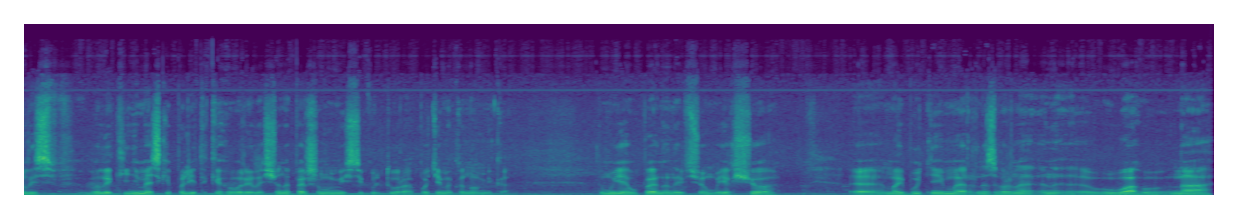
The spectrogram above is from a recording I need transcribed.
колись великі німецькі політики говорили, що на першому місці культура, а потім економіка. Тому я впевнений в цьому. Якщо е, майбутній мер не зверне е, увагу на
